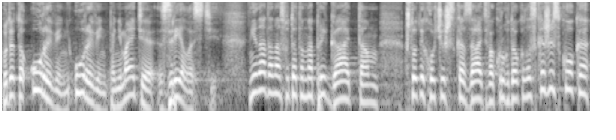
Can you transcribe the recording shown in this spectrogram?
Вот это уровень, уровень, понимаете, зрелости. Не надо нас вот это напрягать, там, что ты хочешь сказать вокруг да около. Скажи, сколько,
